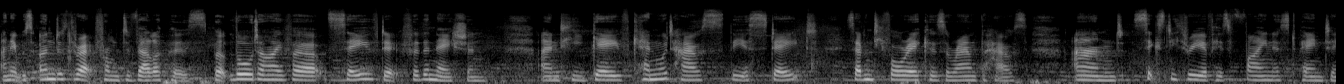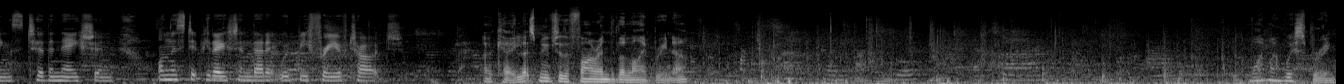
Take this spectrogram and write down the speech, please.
and it was under threat from developers. But Lord Iveagh saved it for the nation, and he gave Kenwood House the estate, 74 acres around the house, and 63 of his finest paintings to the nation on the stipulation that it would be free of charge. Okay, let's move to the far end of the library now. Why am I whispering?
